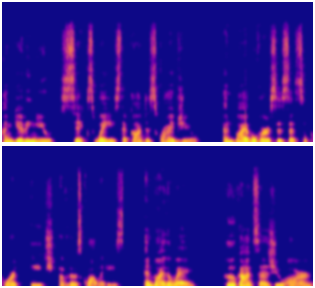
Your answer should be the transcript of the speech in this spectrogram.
I'm giving you six ways that God describes you and Bible verses that support each of those qualities. And by the way, who God says you are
